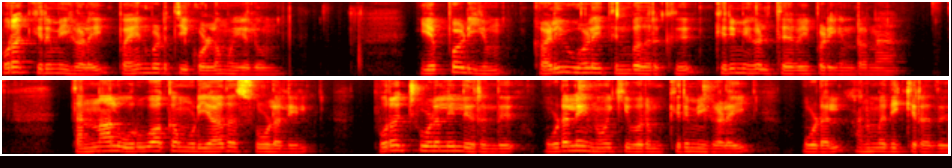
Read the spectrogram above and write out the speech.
புறக்கிருமிகளை பயன்படுத்தி கொள்ள முயலும். எப்படியும் கழிவுகளை தின்பதற்கு கிருமிகள் தேவைப்படுகின்றன. தன்னால் உருவாக்க முடியாத சூழலில் புறச்சூழலில் இருந்து உடலை நோக்கி வரும் கிருமிகளை உடல் அனுமதிக்கிறது.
